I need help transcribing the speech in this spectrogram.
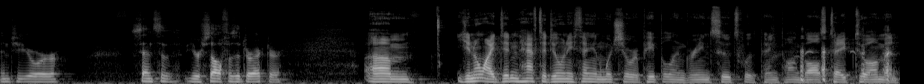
into your sense of yourself as a director? Um, you know, I didn't have to do anything in which there were people in green suits with ping pong balls taped to them and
